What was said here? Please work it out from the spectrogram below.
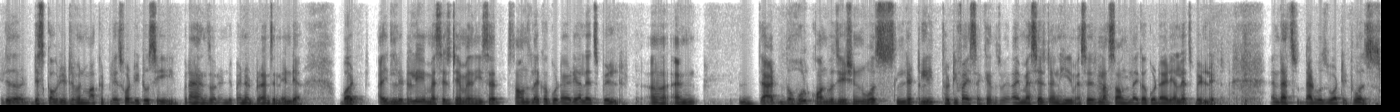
it is a discovery-driven marketplace for D2C brands or independent brands in India. But I literally messaged him, and he said, "Sounds like a good idea. Let's build." Uh, and that the whole conversation was literally 35 seconds where I messaged and he messaged, yeah. sounds like a good idea, let's build it. And that's that was what it was.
